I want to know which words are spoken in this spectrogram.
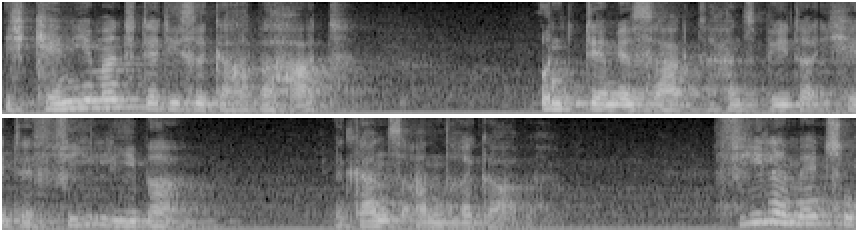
ich kenne jemanden, der diese Gabe hat und der mir sagt, Hans-Peter, ich hätte viel lieber eine ganz andere Gabe. Viele Menschen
